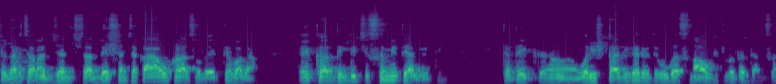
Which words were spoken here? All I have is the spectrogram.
शेजारच्या राज्यांच्या देशांच्या काय अवखळा चालू आहे ते बघा. एक दिल्लीची समिती आली होती. त्यात एक वरिष्ठ अधिकारी होते. उगाच नाव घेतलं तर त्यांचं.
